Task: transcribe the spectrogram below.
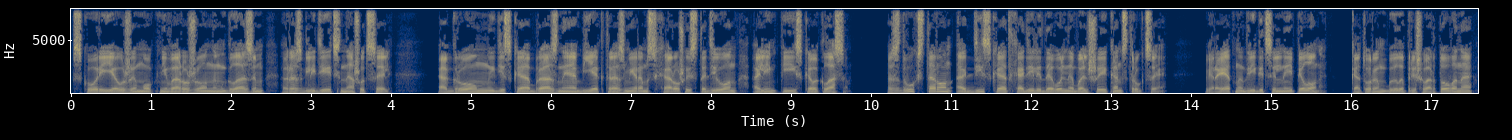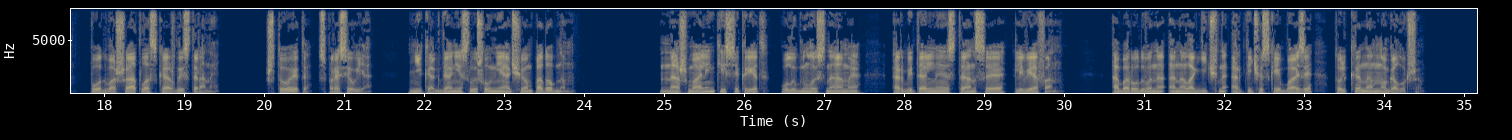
Вскоре я уже мог невооруженным глазом разглядеть нашу цель — огромный дискообразный объект размером с хороший стадион олимпийского класса. С двух сторон от диска отходили довольно большие конструкции, вероятно, двигательные пилоны, которым было пришвартовано по два шаттла с каждой стороны. «Что это?» — спросил я. «Никогда не слышал ни о чем подобном». «Наш маленький секрет», — улыбнулась Нааме, — «орбитальная станция «Левиафан». Оборудована аналогично арктической базе, только намного лучше».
